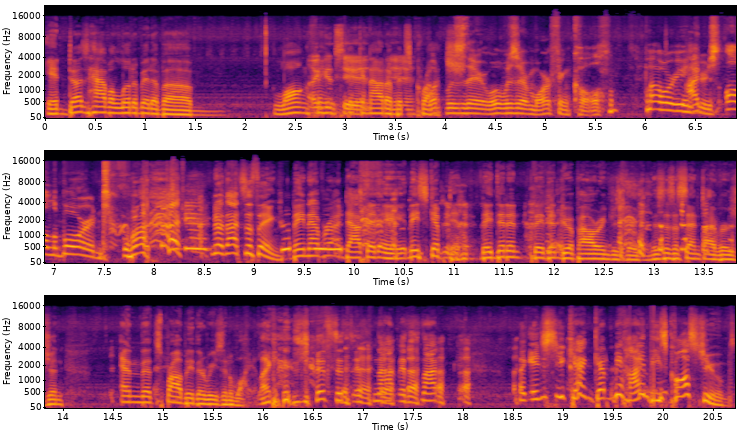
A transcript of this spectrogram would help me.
it does have a little bit of a long I thing sticking it, out of yeah. its crotch. what was their What was their morphing call? Power Rangers, all aboard! What? no, that's the thing. They never adapted a. They skipped it. They didn't. They didn't do a Power Rangers version. This is a Sentai version, and that's probably the reason why. Like it's just it's, it's not it's not like it just you can't get behind these costumes.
